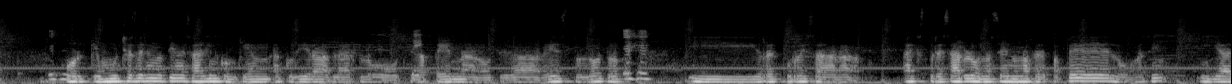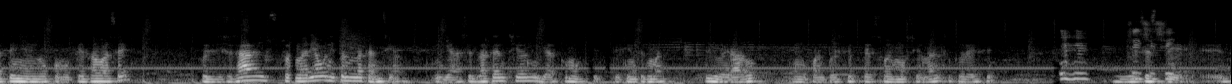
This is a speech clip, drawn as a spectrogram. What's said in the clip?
porque muchas veces no tienes a alguien con quien acudir a hablarlo, o te da pena, o te da esto, lo otro, y recurres a, a expresarlo, no sé, en una hoja de papel o así, y ya teniendo como que esa base, pues dices, ay, sonaría bonito en una canción, y ya haces la canción y ya como que te sientes más liberado en cuanto a ese peso emocional, se podría decir. y es, este,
